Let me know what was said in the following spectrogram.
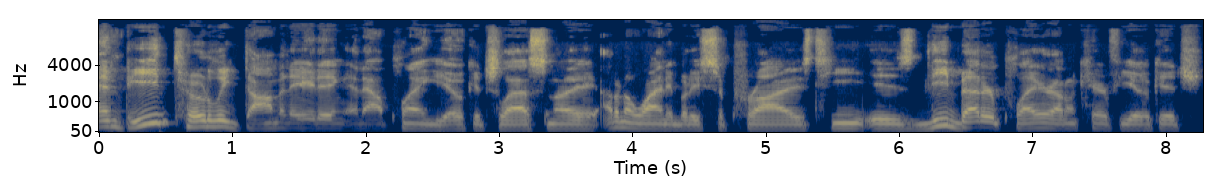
Embiid totally dominating and outplaying Jokic last night. I don't know why anybody's surprised. He is the better player. I don't care if Jokic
